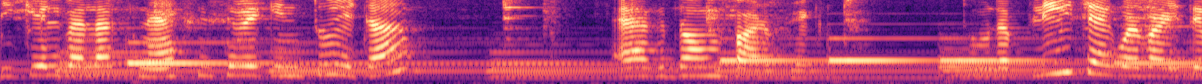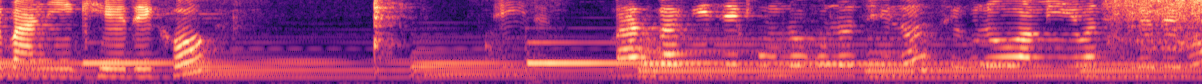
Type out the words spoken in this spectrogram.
বিকেলবেলা স্ন্যাক্স হিসেবে কিন্তু এটা একদম পারফেক্ট তোমরা প্লিজ একবার বাড়িতে বানিয়ে খেয়ে দেখো। এই বাদ বাকি যে কুমড়োগুলো ছিল সেগুলো আমি এবার তুলে দেবো।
